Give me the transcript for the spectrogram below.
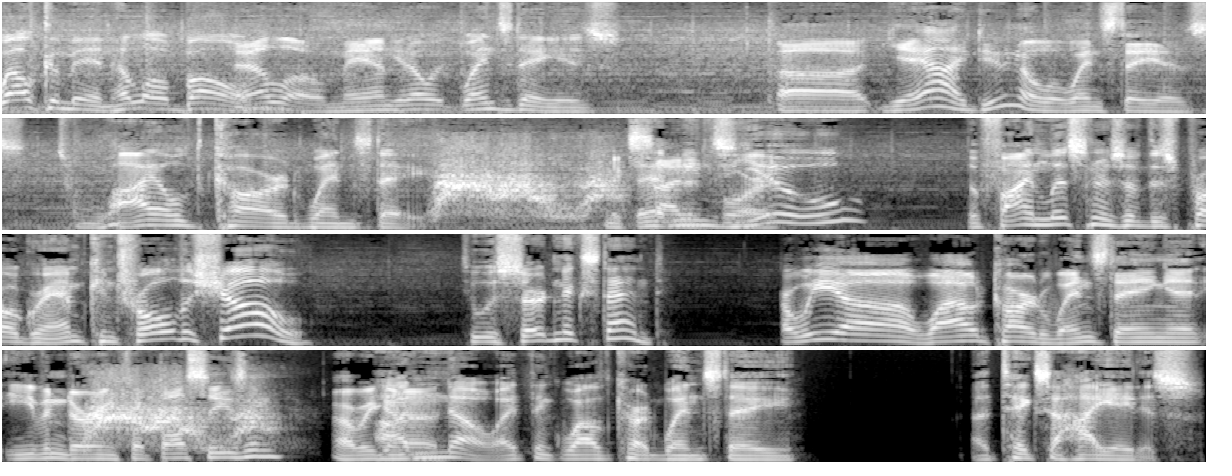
Welcome in. Hello, Bone. Hello, man. You know what Wednesday is? Uh, yeah, I do know what Wednesday is. It's Wild Card Wednesday. I'm That excited means for it. you, the fine listeners of this program, control the show to a certain extent. Are we uh wild card Wednesdaying it even during football season? Are we gonna? Uh, no, I think Wild Card Wednesday uh, takes a hiatus.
